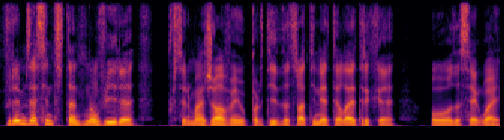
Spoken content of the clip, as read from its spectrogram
Veremos é se entretanto não vira, por ser mais jovem, o partido da trotinete elétrica ou da Segway,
